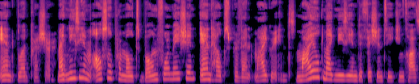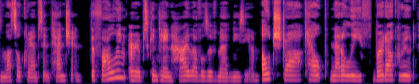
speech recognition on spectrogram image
and blood pressure. Magnesium also promotes bone formation and helps prevent migraines. Mild magnesium deficiency can cause muscle cramps and tension. The following herbs contain high levels of magnesium oat straw, kelp, nettle leaf, burdock root,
